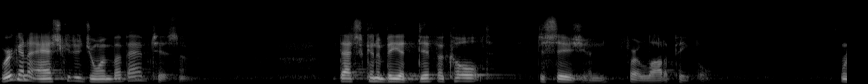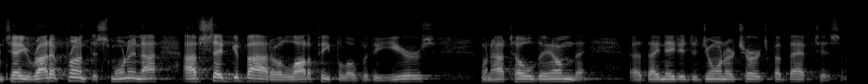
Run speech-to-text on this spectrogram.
we're going to ask you to join by baptism. That's going to be a difficult decision for a lot of people. I'm going to tell you right up front this morning, I, I've said goodbye to a lot of people over the years when I told them that uh, they needed to join our church by baptism.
